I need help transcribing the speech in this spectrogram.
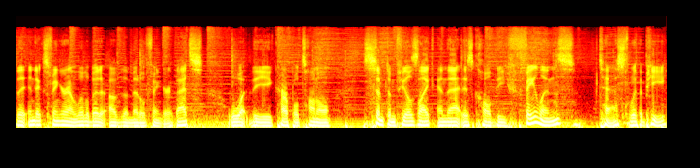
the index finger, and a little bit of the middle finger. That's what the carpal tunnel symptom feels like, and that is called the Phalen's test with a P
